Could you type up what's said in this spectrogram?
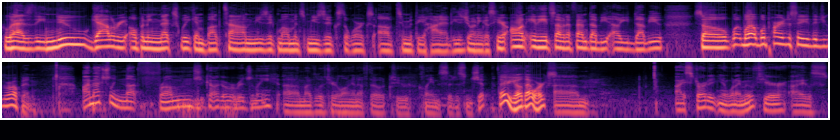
who has the new gallery opening next week in Bucktown. Music Moments Music's the works of Timothy Hyatt. He's joining us here on 88.7 FM WLUW. So, what, what what part of the city did you grow up in? I'm actually not from Chicago originally. Um, I've lived here long enough though to claim citizenship. There you go. That works. I started, you know, when I moved here, I was,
